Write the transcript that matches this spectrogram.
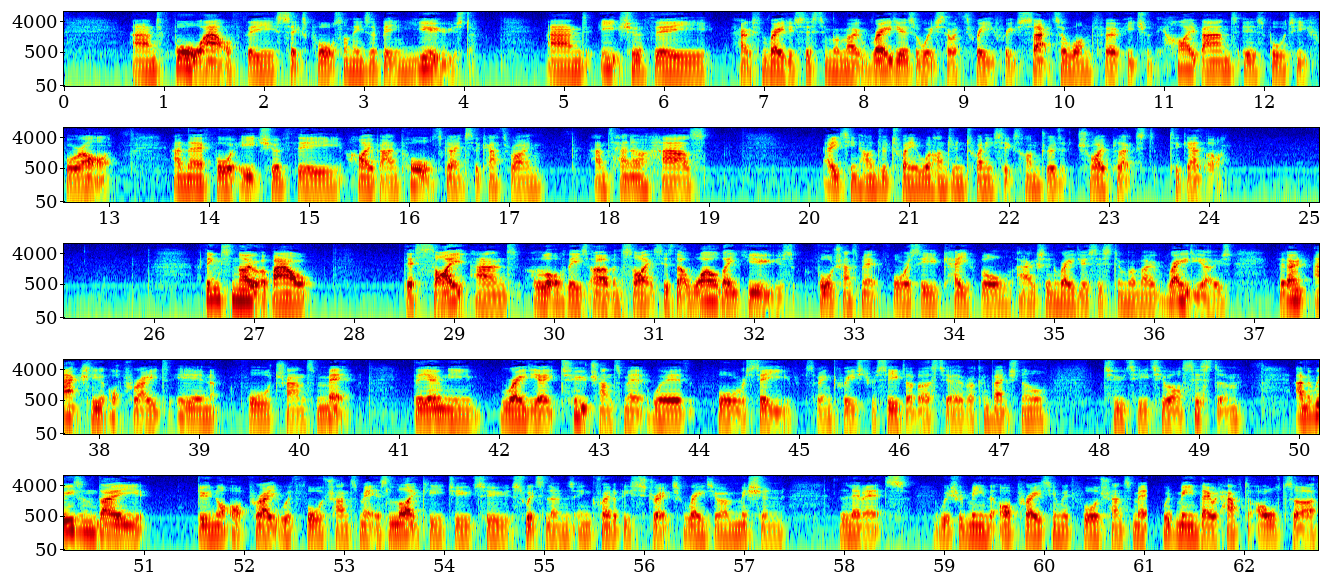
and four out of the six ports on these are being used. And each of the Ericsson Radio System remote radios, of which there are three for each sector, one for each of the high bands, is 44R. And therefore, each of the high band ports going to the Kathrein antenna has 1800, 2100, and 2600 triplexed together. A thing to note about this site and a lot of these urban sites is that while they use for transmit or receive capable Ericsson radio system remote radios, they don't actually operate in for transmit. They only radiate to transmit with for receive, so increased receive diversity over a conventional 2T2R system. And the reason they do not operate with for transmit is likely due to Switzerland's incredibly strict radio emission limits which would mean that operating with for transmit would mean they would have to alter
